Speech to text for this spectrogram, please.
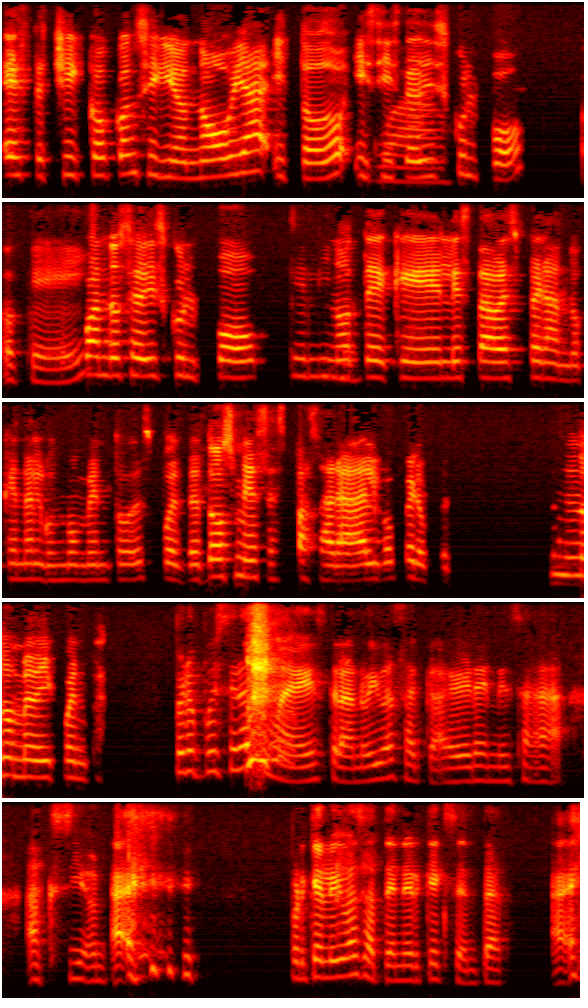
este chico consiguió novia y todo, y sí se disculpó. Ok. Cuando se disculpó, noté que él estaba esperando que en algún momento después de dos meses pasara algo, pero pues no me di cuenta. Pero pues era tu maestra, no ibas a caer en esa acción. Ay, Porque lo ibas a tener que exentar. Ay.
